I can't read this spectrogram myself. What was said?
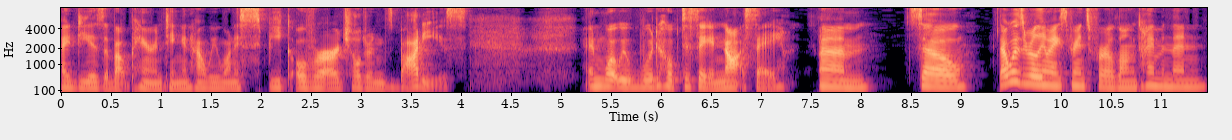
ideas about parenting and how we want to speak over our children's bodies and what we would hope to say and not say. Um, so that was really my experience for a long time. And then,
